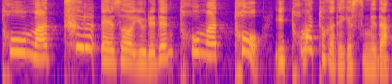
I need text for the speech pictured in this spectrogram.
토마틀에서 유래된 토마토. 이 토마토가 되겠습니다.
